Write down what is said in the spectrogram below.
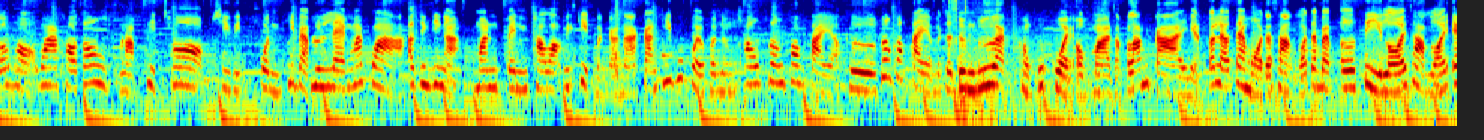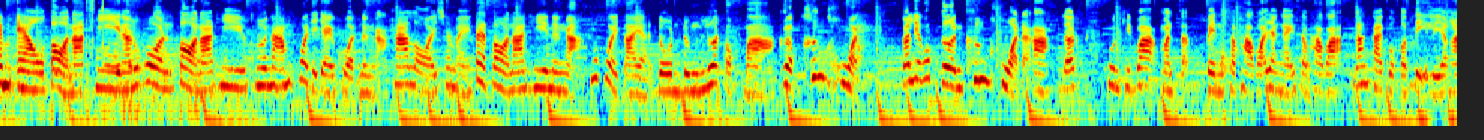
ก็เพราะว่าเขาต้องรับผิดชอบชีวิตคนที่แบบรุนแรงมากกว่า เอาจริงๆอะมันเป็นภาวะวิกฤตเหมือนกันนะ การที่ผู้ป่วยคนหนึงเข้าเครื่องฟอกไตอะคือเครื่องฟอกไตอะมันจะดึงเลือดของผู้ป่วยออกมาจากร่างกายเนี่ยก็แล้วแต่หมอจะสั่งว่าจะแบบเออ 400 300 ml ต่อนาทีนะทุกคนต่อนาทีคือน้ำขวดใหญ่ๆขวดหนึ่งอะ 500 ใช่ไหมแต่ต่อนาทีหนึ่งอะผู้ป่วยไตอะโดนดึงเลือดออกมาเกือบครึ่งขวดก็เรียกว่าเกินครึ่งขวดอะอะแล้วคุณคิดว่ามันจะเป็นสภาวะยังไงสภาวะร่างกายปกติหรือยังไง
